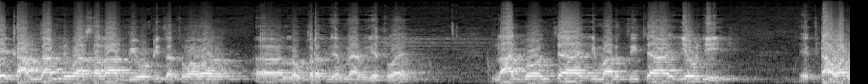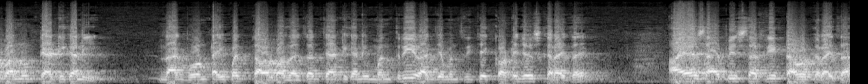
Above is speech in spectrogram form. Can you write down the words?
एक आमदार निवासाला बीओटी तत्वावर लवकरच निर्णय आम्ही घेतोय. नागभवनच्या इमारतीच्या ऐवजी एक टावर बांधून त्या ठिकाणी नागभवन टाईपच टावर बांधायचा. त्या ठिकाणी मंत्री राज्यमंत्रीचे कॉटेजेस करायचं आहे आय एस आय पी साठी एक टावर करायचा.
